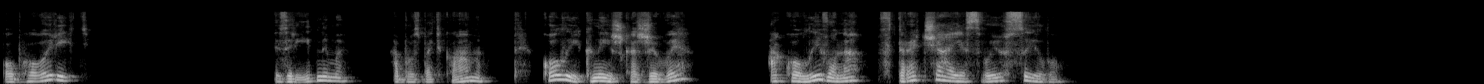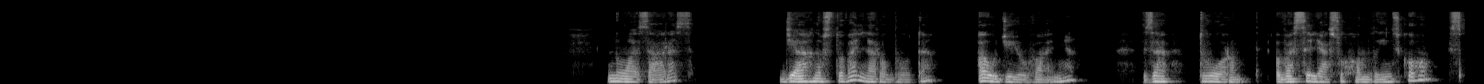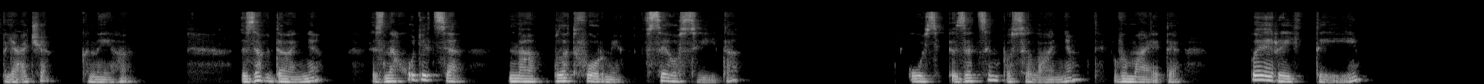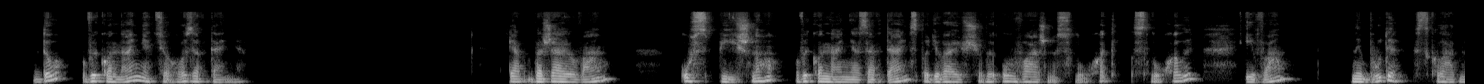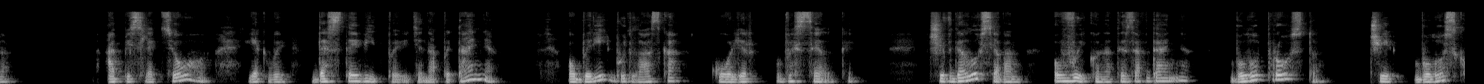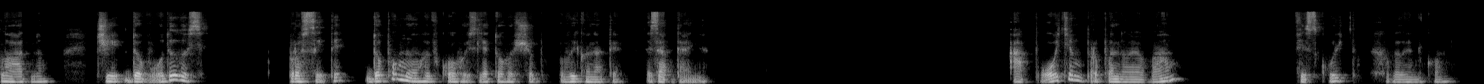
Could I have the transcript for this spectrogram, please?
Обговоріть з рідними або з батьками, коли книжка живе, а коли вона втрачає свою силу. Ну а зараз діагностувальна робота, аудіювання за твором Василя Сухомлинського Спляча книга. Завдання знаходяться на платформі Всеосвіта. Ось за цим посиланням ви маєте перейти до виконання цього завдання. Я бажаю вам успішного виконання завдань. Сподіваюся, що ви уважно слухали і вам не буде складно. А після цього, як ви дасте відповіді на питання, оберіть, будь ласка, колір веселки. Чи вдалося вам виконати завдання? Було просто, чи було складно, чи доводилось просити допомоги в когось для того, щоб виконати завдання? А потім пропоную вам фізкульт хвилинку.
